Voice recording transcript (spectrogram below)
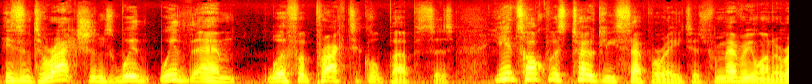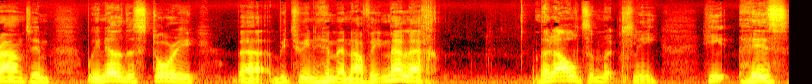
His interactions with with them were for practical purposes. Yitzhak was totally separated from everyone around him. We know the story uh, between him and Avimelech, but ultimately he, his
